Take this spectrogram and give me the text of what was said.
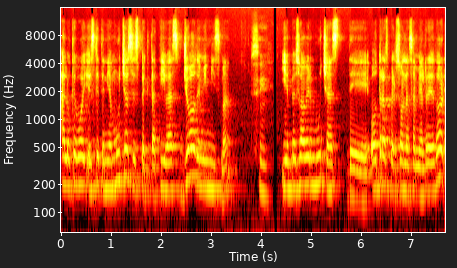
a lo que voy es que tenía muchas expectativas yo de mí misma. Sí. Y empezó a haber muchas de otras personas a mi alrededor.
